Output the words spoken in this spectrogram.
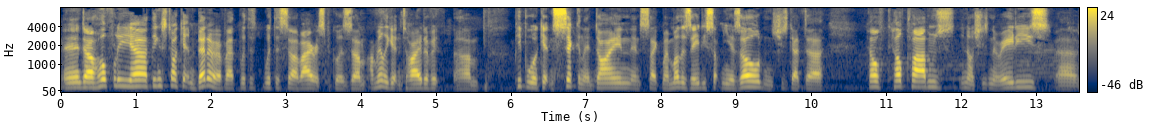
and uh, hopefully uh, things start getting better about with this, with this uh, virus because um, I'm really getting tired of it. Um, people are getting sick and they're dying. And it's like my mother's 80 something years old and she's got uh, health health problems. You know, she's in her 80s, uh,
